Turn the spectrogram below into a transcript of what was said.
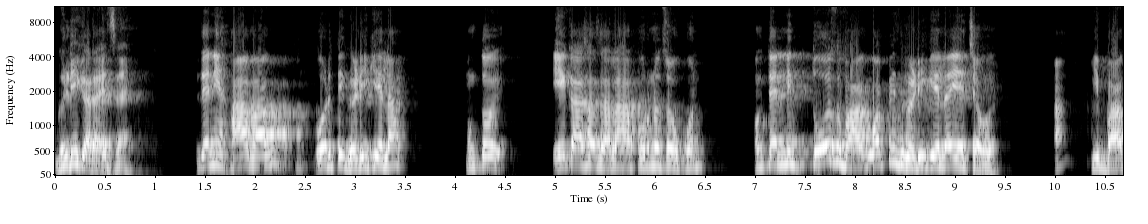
घडी करायचा आहे. त्यांनी हा भाग वरती घडी केला. मग तो एक असा झाला हा पूर्ण चौकोन. मग त्यांनी तोच भाग वापिस घडी केला याच्यावर. हा? ही भाग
